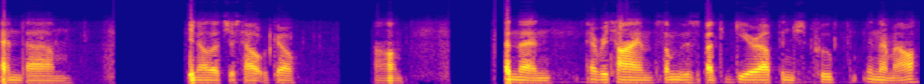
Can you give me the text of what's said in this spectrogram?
And um, you know that's just how it would go. Um, and then every time somebody was about to gear up and just poop in their mouth,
